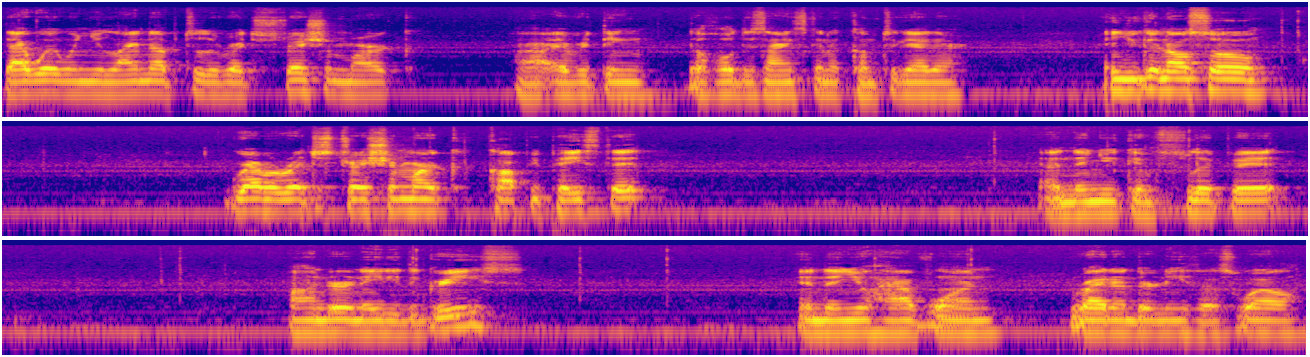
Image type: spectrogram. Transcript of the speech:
That way when you line up to the registration mark uh, everything the whole design is going to come together. And you can also grab a registration mark copy paste it and then you can flip it 180 degrees. And then you'll have one right underneath as well.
